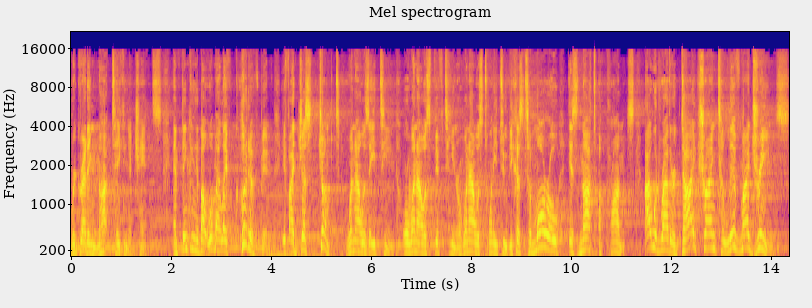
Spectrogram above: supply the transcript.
regretting not taking a chance and thinking about what my life could have been if I just jumped when I was 18 or when I was 15 or when I was 22 because tomorrow is not a promise. I would rather die trying to live my dreams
